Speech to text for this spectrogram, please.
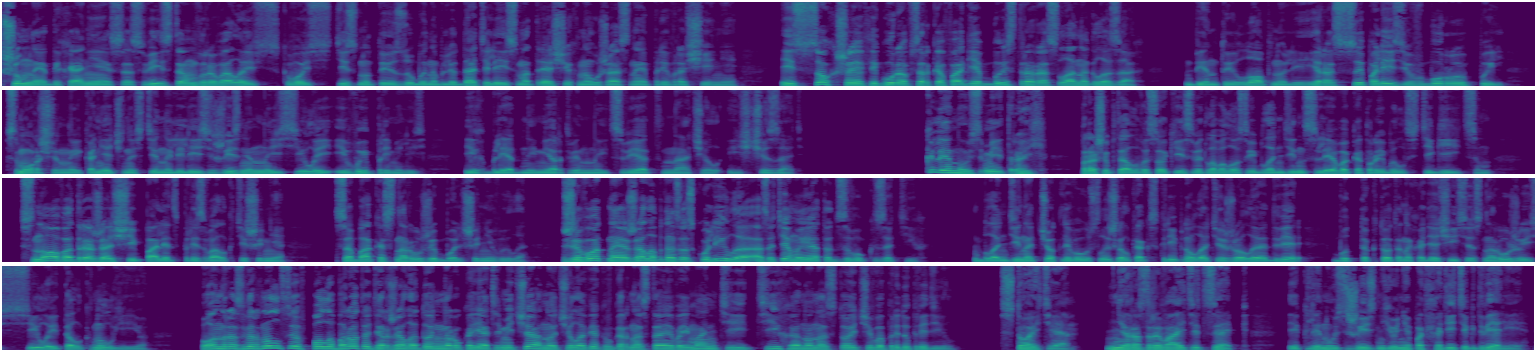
Шумное дыхание со свистом вырывалось сквозь стиснутые зубы наблюдателей, смотрящих на ужасное превращение. Иссохшая фигура в саркофаге быстро росла на глазах. Бинты лопнули и рассыпались в бурую пыль. Сморщенные конечности налились жизненной силой и выпрямились. Их бледный мертвенный цвет начал исчезать. «Клянусь Митрой!» — прошептал высокий светловолосый блондин слева, который был стигийцем. Снова дрожащий палец призвал к тишине. Собака снаружи больше не выла. Животное жалобно заскулило, а затем и этот звук затих. Блондин отчетливо услышал, как скрипнула тяжелая дверь, будто кто-то, находящийся снаружи, с силой толкнул ее. Он развернулся в полоборота, держа ладонь на рукояти меча, но человек в горностаевой мантии тихо, но настойчиво предупредил. «Стойте! Не разрывайте цепь! И, клянусь жизнью, не подходите к двери!»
